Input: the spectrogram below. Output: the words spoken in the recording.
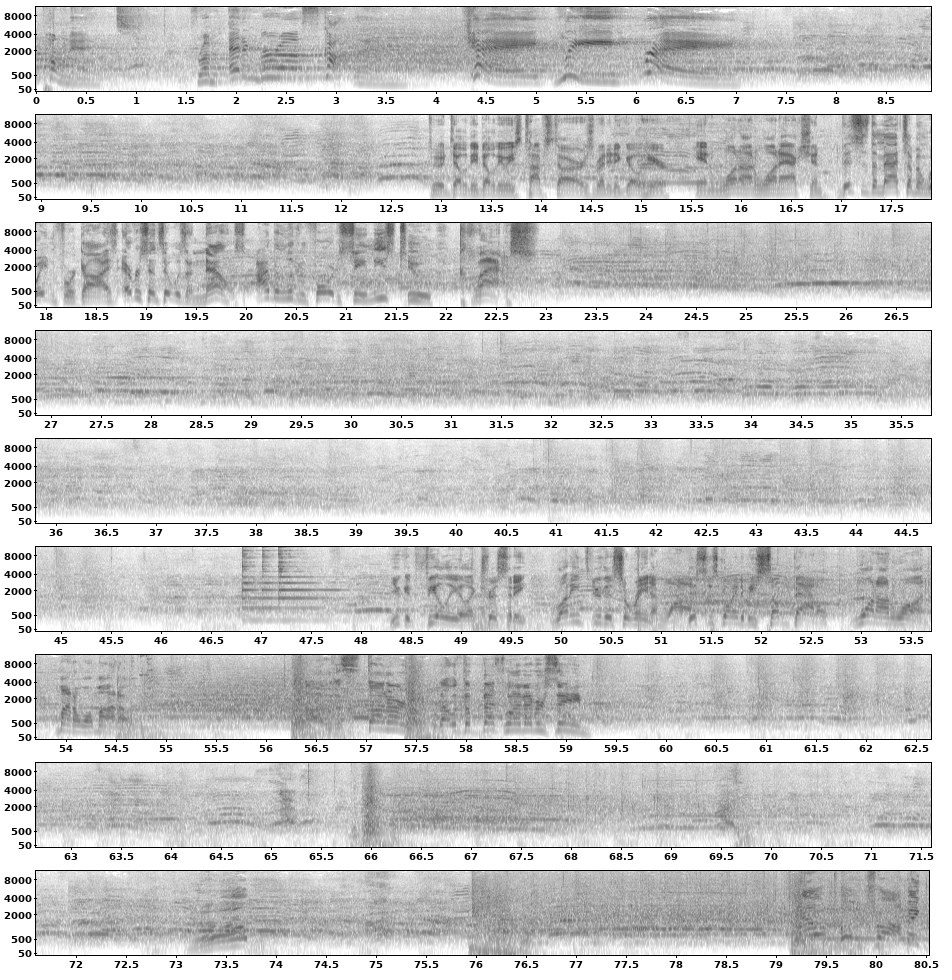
opponent, from Edinburgh, Scotland, Kay Lee Ray. Two of WWE's top stars ready to go here in one-on-one action. This is the match I've been waiting for, guys. Ever since it was announced, I've been looking forward to seeing these two clash. You can feel the electricity running through this arena. This is going to be some battle. One-on-one, mano-a-mano. Oh, it was a stunner. That was the best one I've ever seen.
